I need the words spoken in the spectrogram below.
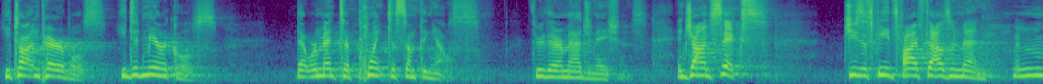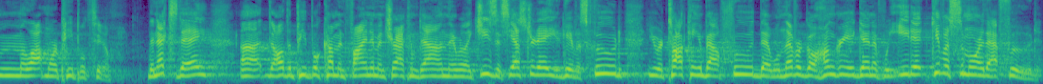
He taught in parables, he did miracles that were meant to point to something else through their imaginations. In John 6, Jesus feeds 5,000 men, a lot more people too. The next day, uh, all the people come and find him and track him down. They were like, Jesus, yesterday you gave us food. You were talking about food that will never go hungry again if we eat it. Give us some more of that food.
